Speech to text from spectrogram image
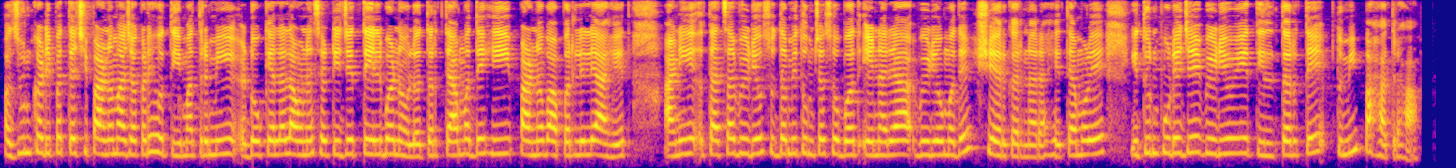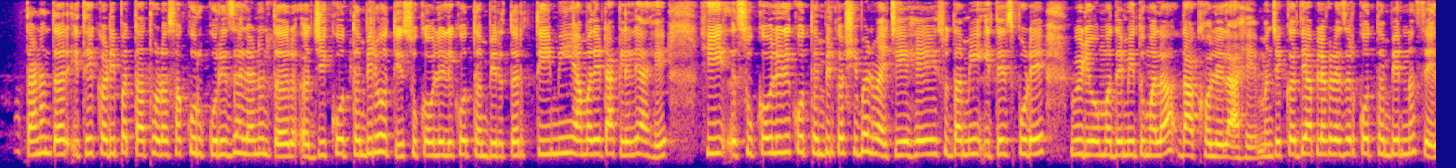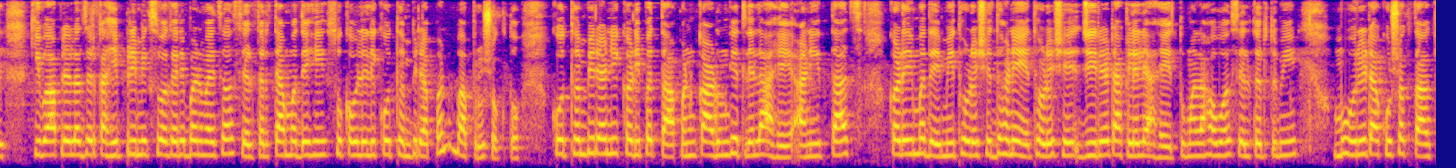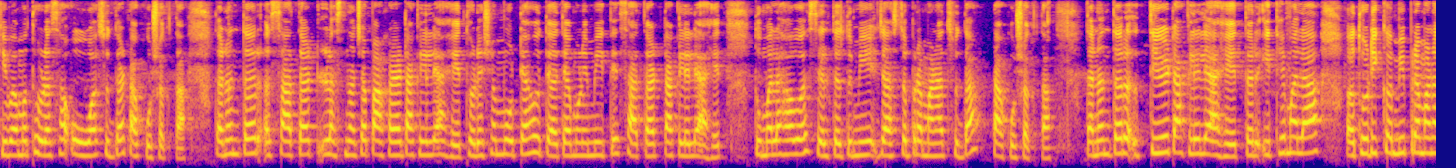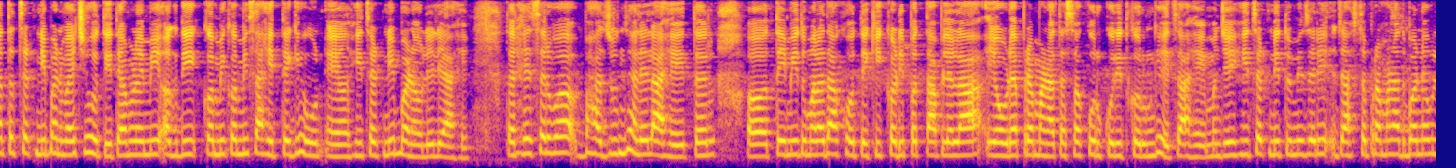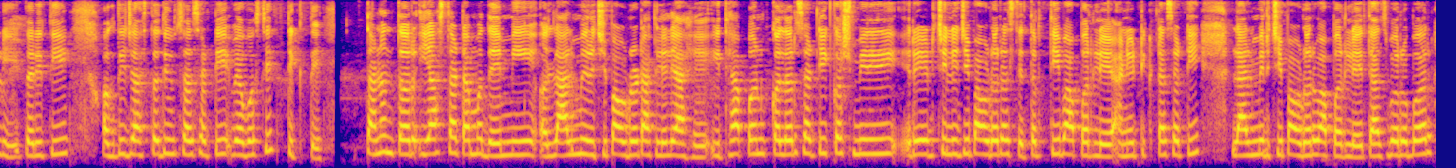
अजून कढीपत्त्याची पानं माझ्याकडे होती. मात्र मी डोक्याला लावण्यासाठी जे तेल बनवलं तर त्यामध्ये ही पानं वापरलेली आहेत आणि त्याचा व्हिडिओसुद्धा मी तुमच्यासोबत येणाऱ्या व्हिडिओमध्ये शेअर करणार आहे. त्यामुळे इथून पुढे जे व्हिडिओ येतील तर ते तुम्ही पाहत राहा. त्यानंतर इथे कढीपत्ता थोडासा कुरकुरीत झाल्यानंतर जी कोथिंबीर होती सुकवलेली कोथिंबीर तर ती मी यामध्ये टाकलेली आहे. ही सुकवलेली कोथिंबीर कशी बनवायची हे सुद्धा मी इथेच पुढे व्हिडिओमध्ये मी तुम्हाला दाखवलेलं आहे. म्हणजे कधी आपल्याकडे जर कोथिंबीर नसेल किंवा आपल्याला जर काही प्रिमिक्स वगैरे बनवायचं असेल तर त्यामध्ये ही सुकवलेली कोथिंबीर आपण वापरू शकतो. कोथिंबीर आणि कढीपत्ता आपण काढून घेतलेला आहे आणि त्याच कढईमध्ये मी थोडेसे धणे थोडेसे जिरे टाकलेले आहे. तुम्हाला हवं असेल तर तुम्ही मोहरी टाकू शकता किंवा मग थोडासा ओवासुद्धा टाकू टाकू शकता. त्यानंतर सात आठ लसणाच्या पाकळ्या टाकलेल्या आहेत. थोड्याशा मोठ्या होत्या त्यामुळे मी इथे सात आठ टाकलेल्या आहेत. तुम्हाला हवं असेल तर तुम्ही जास्त प्रमाणात सुद्धा टाकू शकता. त्यानंतर तीळ टाकलेले आहेत. तर इथे मला थोडी कमी प्रमाणातच चटणी बनवायची होती. त्यामुळे मी अगदी कमी कमी साहित्य घेऊन ही चटणी बनवलेली आहे. तर हे सर्व भाजून झालेलं आहे. तर ते मी तुम्हाला दाखवते की कढीपत्ता आपल्याला एवढ्या प्रमाणात असा कुरकुरीत करून घ्यायचा आहे. म्हणजे ही चटणी तुम्ही जरी जास्त प्रमाणात बनवली तरी ती अगदी जास्त दिवसासाठी व्यवस्थित टिकते. त्यानंतर याच ताटामध्ये मी लाल मिरची पावडर टाकलेली आहे. इथे आपण कलरसाठी काश्मीरी रेड चिली जी पावडर असते तर ती वापरली आणि तिखटासाठी लाल मिरची पावडर वापरले. त्याचबरोबर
